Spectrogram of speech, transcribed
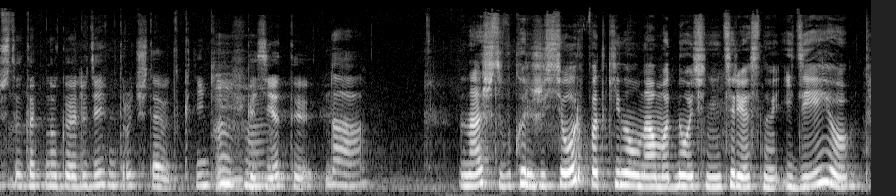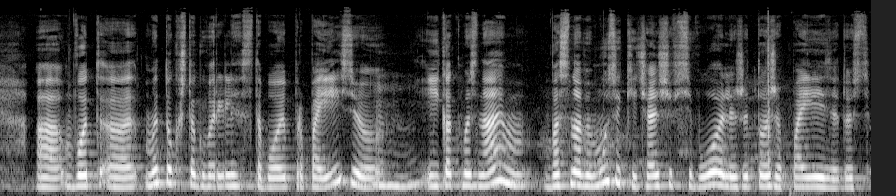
Что так много людей в метро читают книги и газеты. Да. Наш звукорежиссер подкинул нам одну очень интересную идею. А, Вот а, мы только что говорили с тобой про поэзию, и как мы знаем, в основе музыки чаще всего лежит тоже поэзия. То есть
